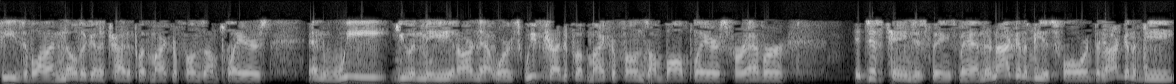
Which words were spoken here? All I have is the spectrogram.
feasible. And I know they're going to try to put microphones on players. And we, you and me, and our networks, we've tried to put microphones on ball players forever it just changes things, man. They're not going to be as forward. They're not going to be.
